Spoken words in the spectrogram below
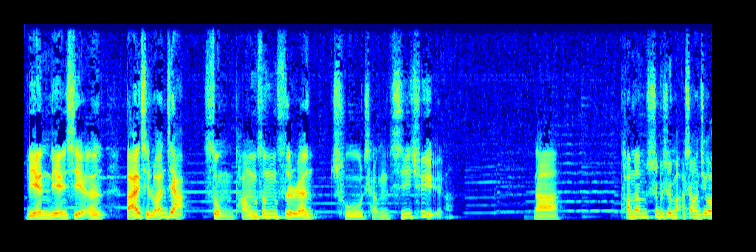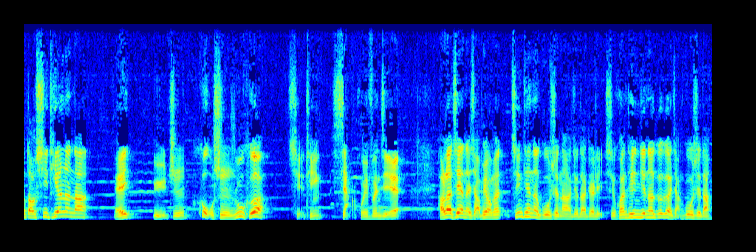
连连谢恩，摆起銮驾，送唐僧四人出城西去了。那他们是不是马上就要到西天了呢？哎，欲知后事如何，且听下回分解。好了，亲爱的小朋友们，今天的故事呢就到这里。喜欢听金德哥哥讲故事的，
